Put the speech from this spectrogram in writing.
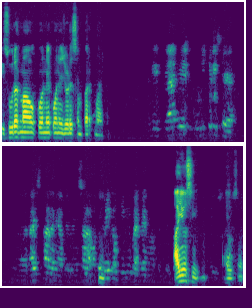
કે સુરતમાં કોને કોને જોડે સંપર્કમાં હતા. IOC IOC.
